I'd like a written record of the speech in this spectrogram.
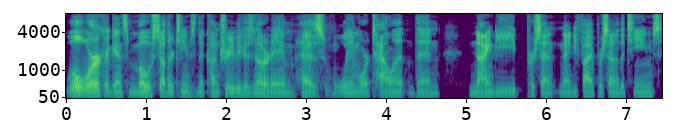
will work against most other teams in the country because Notre Dame has way more talent than 90%, 95% of the teams.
